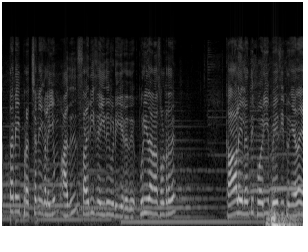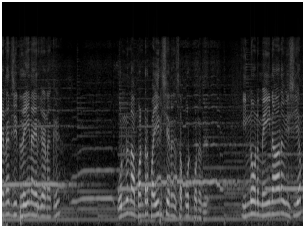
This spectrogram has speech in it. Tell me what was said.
அத்தனை பிரச்சனைகளையும் அது சரி செய்து விடுகிறது. புரியுதா நான் சொல்கிறது காலையிலேருந்து இப்போ வரைக்கும் பேசிகிட்டு இருக்கேன். ஏதாவது எனர்ஜி ட்ரெயின் ஆயிருக்கு எனக்கு? ஒன்று நான் பண்ணுற பயிற்சி எனக்கு சப்போர்ட் பண்ணுது. இன்னொன்று மெயினான விஷயம்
